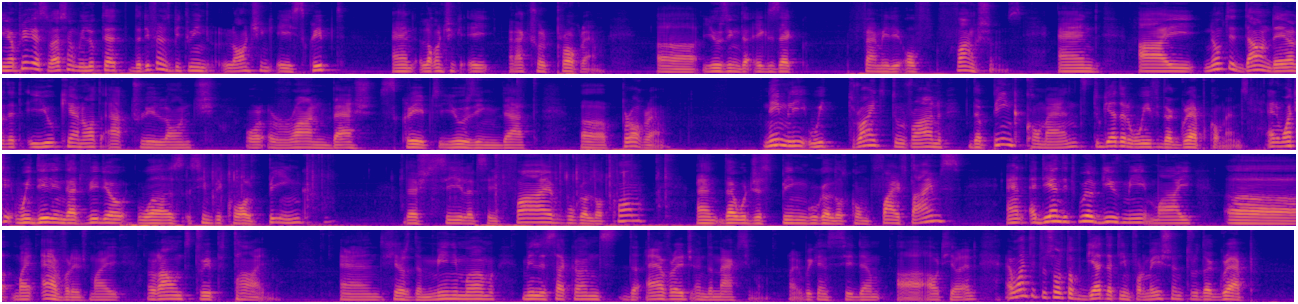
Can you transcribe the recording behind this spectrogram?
In a previous lesson, we looked at the difference between launching a script and launching a, an actual program uh, using the exec family of functions. And I noted down there that you cannot actually launch or run bash script using that uh, program. Namely, we tried to run the ping command together with the grep commands. And what we did in that video was simply call ping dash c, let's say 5 google.com, and that would just ping google.com five times. And at the end, it will give me my uh, my average, my round trip time. And here's the minimum milliseconds, the average, and the maximum. Right, we can see them uh, out here. And I wanted to sort of get that information through the grep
